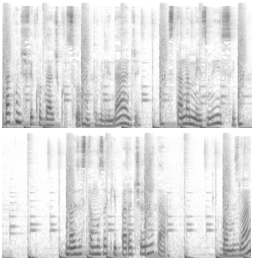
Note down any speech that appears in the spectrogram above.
Está com dificuldade com sua contabilidade? Está na mesmice? Nós estamos aqui para te ajudar. Vamos lá?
